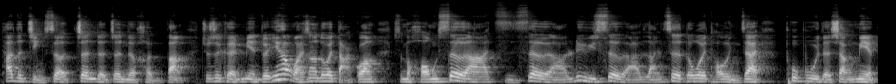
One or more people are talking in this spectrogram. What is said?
它的景色真的真的很棒，就是可以面对，因为它晚上都会打光，什么红色啊。紫色啊，绿色啊，蓝色都会投影在瀑布的上面。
